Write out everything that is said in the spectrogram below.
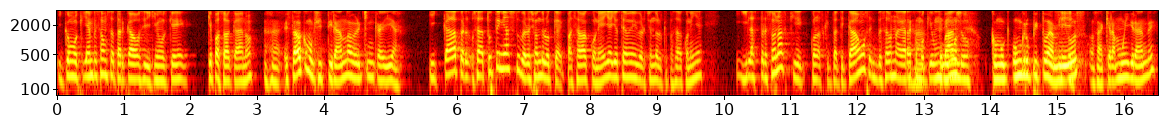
Y como que ya empezamos a atar cabos y dijimos, ¿qué, qué pasó acá, no? Ajá, Estaba como que si tirando a ver quién caía. Y cada persona, o sea, tú tenías tu versión de lo que pasaba con ella, yo tenía mi versión de lo que pasaba con ella, y las personas que, con las que platicábamos empezaron a agarrar como que un bando. Como un grupito de amigos, o sea, que era muy grande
